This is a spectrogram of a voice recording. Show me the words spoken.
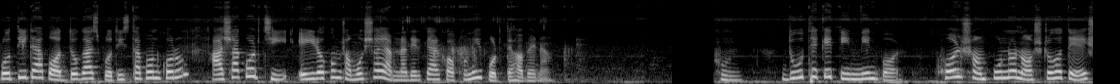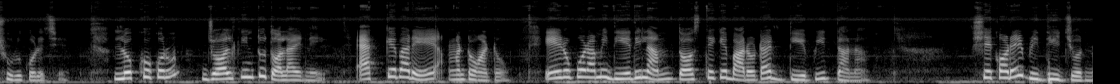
প্রতিটা পদ্ম গাছ প্রতিস্থাপন করুন। আশা করছি এই রকম সমস্যায় আপনাদেরকে আর কখনোই পড়তে হবে না। দেখুন, দু থেকে তিন দিন পর খোল সম্পূর্ণ নষ্ট হতে শুরু করেছে। লক্ষ্য করুন, জল কিন্তু তলায় নেই। এক্কেবারে আঁটো আঁটো। এর ওপর আমি দিয়ে দিলাম দশ থেকে বারোটা ডিএপির দানা। শেকড়ের বৃদ্ধির জন্য।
